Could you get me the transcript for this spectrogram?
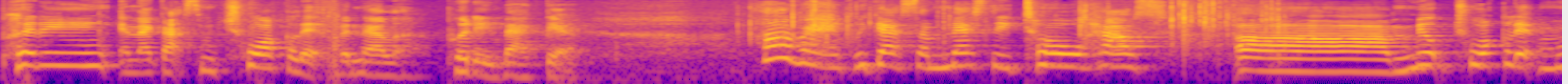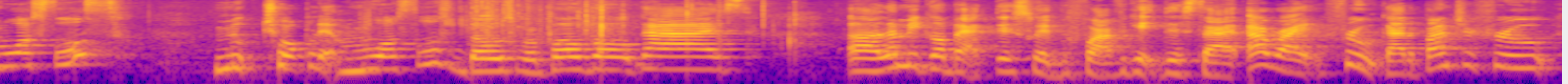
pudding and I got some chocolate vanilla pudding back there. All right, we got some Nestle Toll House uh, milk chocolate morsels. Milk chocolate morsels. Those were BOGO, guys. Uh, let me go back this way before I forget this side. All right, fruit. Got a bunch of fruit.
